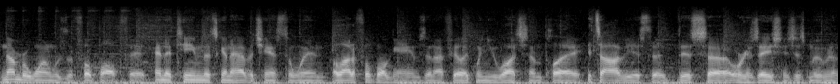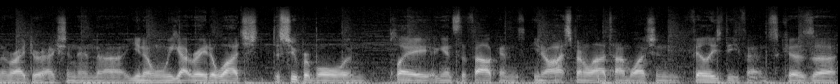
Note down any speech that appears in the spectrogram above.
number one was the football fit and a team that's going to have a chance to win a lot of football games. And I feel like when you watch them play, it's obvious that this uh, organization is just moving in the right direction. And uh, you know, when we got ready to watch the Super Bowl and play against the Falcons, you know, I spent a lot of time watching Philly's defense because uh,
